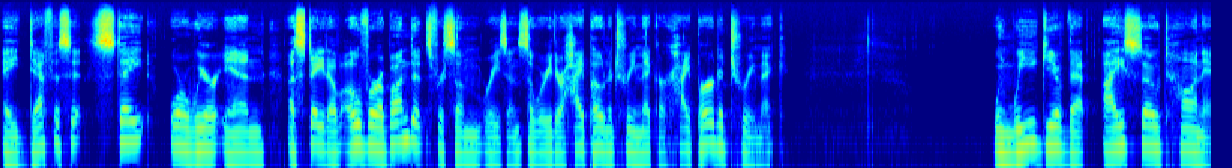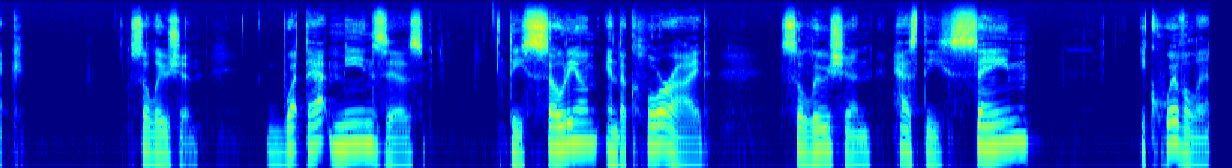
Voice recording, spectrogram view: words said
a deficit state or we're in a state of overabundance for some reason, so we're either hyponatremic or hypernatremic, when we give that isotonic solution, what that means is the sodium and the chloride solution has the same equivalent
